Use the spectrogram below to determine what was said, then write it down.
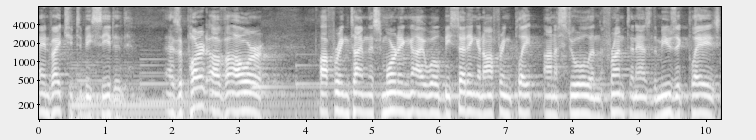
I invite you to be seated. As a part of our offering time this morning, I will be setting an offering plate on a stool in the front, and as the music plays,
